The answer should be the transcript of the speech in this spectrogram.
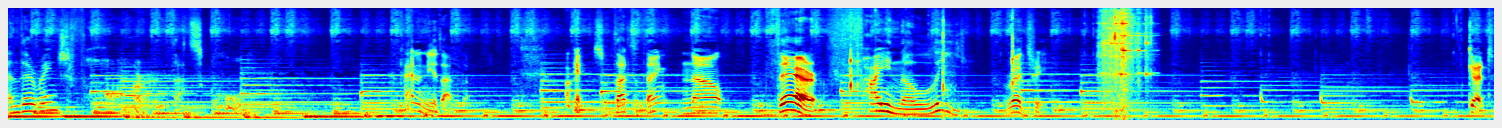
and they range far. That's cool. Kinda knew that though. Okay, so that's the thing. Now, there, finally, red tree. Good.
